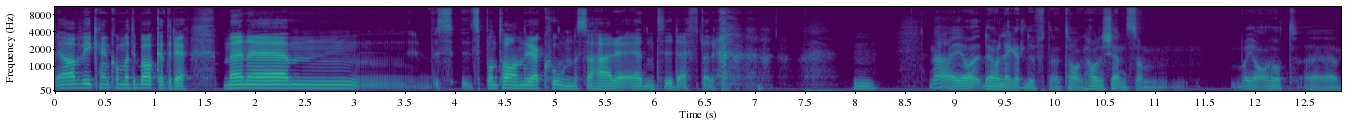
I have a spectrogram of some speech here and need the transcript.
ja, vi kan komma tillbaka till det. Men eh, spontan reaktion så här en tid efter. mm. Nej, jag, det har legat luften ett tag. Har det känts som vad jag har hört. Eh,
